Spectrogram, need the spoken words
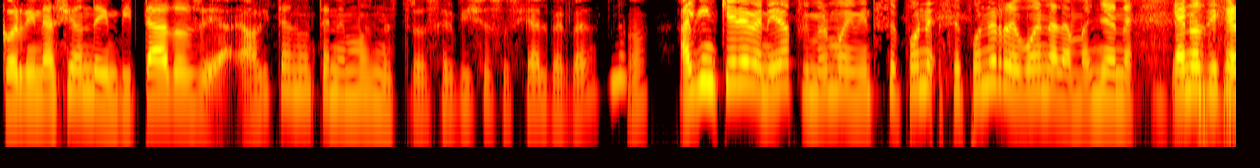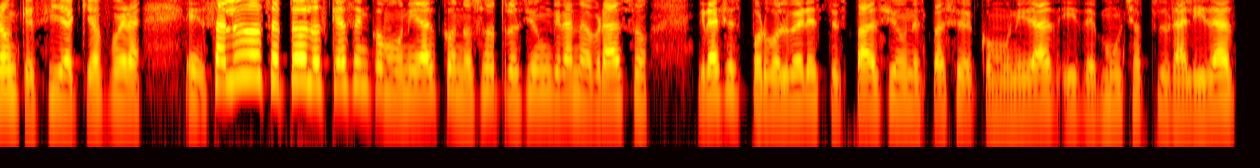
coordinación de invitados. Eh, ahorita no tenemos nuestro servicio social, ¿verdad? ¿No? ¿Alguien quiere venir a primer movimiento? Se pone se pone re buena la mañana. Ya nos dijeron que sí aquí afuera. Eh, saludos a todos los que hacen comunidad con nosotros y un gran abrazo. Gracias por volver a este espacio, un espacio de comunidad y de mucha pluralidad.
